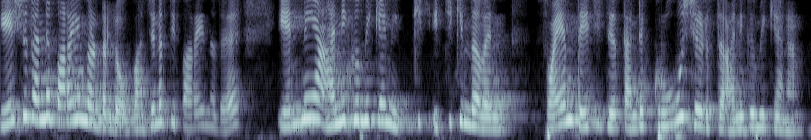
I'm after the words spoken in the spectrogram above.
യേശു തന്നെ പറയുന്നുണ്ടല്ലോ വചനത്തിൽ പറയുന്നത് എന്നെ അനുഗമിക്കാൻ ഇച്ഛി- ഇച്ഛിക്കുന്നവൻ സ്വയം തേച്ചിച്ച് തന്റെ ക്രൂശെടുത്ത് അനുഗമിക്കാനാണ്.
